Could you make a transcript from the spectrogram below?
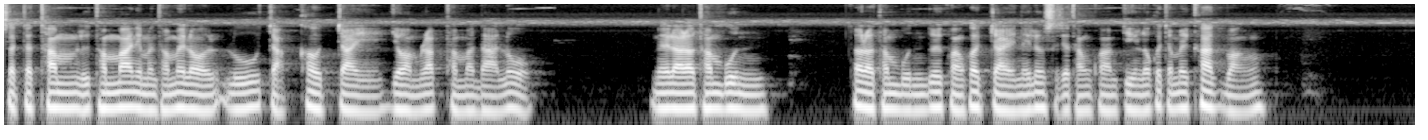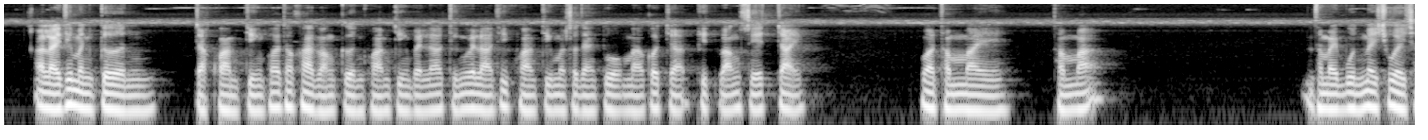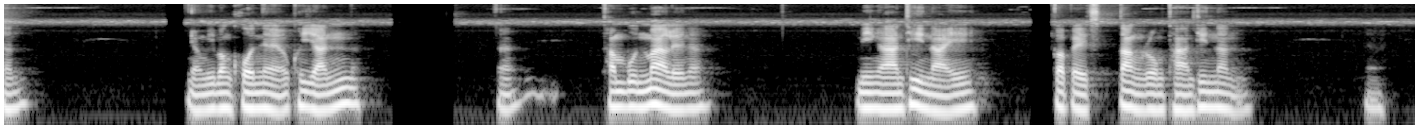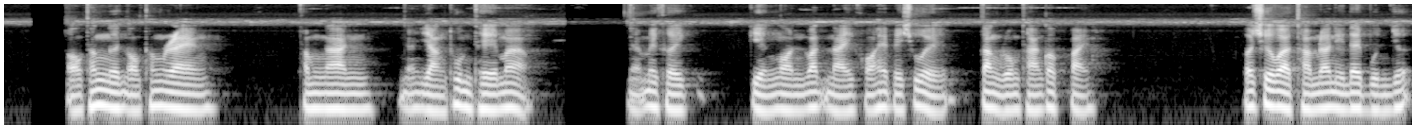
สัจธรรมหรือธรรมะเนี่ยมันทำให้เรารู้จักเข้าใจยอมรับธรรมดาโลก ในเวลาเราทำบุญ ถ้าเราทำบุญด้วยความเข้าใจในเรื่องสัจธรรมความจริง เราก็จะไม่คาดหวัง อะไรที่มันเกินจากความจริง เพราะถ้าคาดหวังเกินความจริงไปแล้ว ถึงเวลาที่ความจริงมาแสดงตัวออกมาก็จะผิดหวังเสียใจ ว่าทำไมธรรมะทำไมบุญไม่ช่วยฉัน อย่างมีบางคนเนี่ยขยันนะทำบุญมากเลยนะ มีงานที่ไหน ก็ไปตั้งโรงทานที่นั่นนะออกทั้งเงินออกทั้งแรงทำงานนะอย่างทุ่มเทมากนะไม่เคยเกี่ยงงอนวัดไหนขอให้ไปช่วยตั้งโรงทานก็ไป เพราะเชื่อว่าทำแล้วนี่ได้บุญเยอะ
